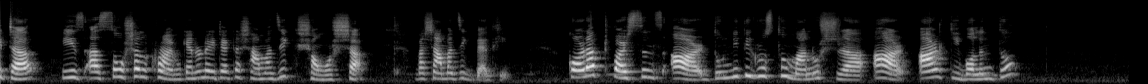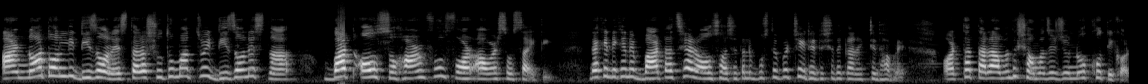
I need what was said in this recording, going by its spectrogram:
এটা ইজ আ সোশ্যাল ক্রাইম কেননা এটা একটা সামাজিক সমস্যা বা সামাজিক ব্যাধি। করাপ্ট পার্সনস আর দুর্নীতিগ্রস্ত মানুষরা আর আর কি বলেন তো? আর নট অনলি ডিসঅনেস্ট তারা শুধুমাত্রই ডিসঅনেস্ট না but also harmful for our society দেখেন এখানে বাট আছে আর অলসো আছে, তাহলে বুঝতে পারছি এটা এটার সাথে কানেক্টেড হবে। অর্থাৎ তারা আমাদের সমাজের জন্য ক্ষতিকর।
